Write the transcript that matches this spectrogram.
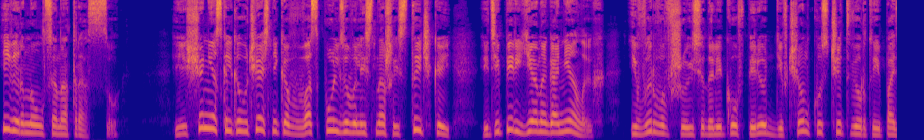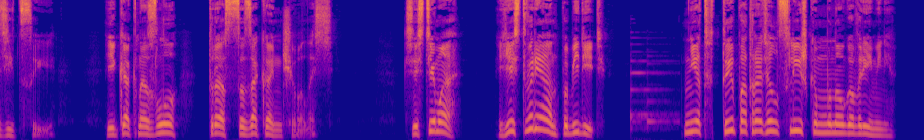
и вернулся на трассу. Еще несколько участников воспользовались нашей стычкой, и теперь я нагонял их и вырвавшуюся далеко вперед девчонку с четвертой позиции. И, как назло, трасса заканчивалась. «Система, есть вариант победить?» «Нет, ты потратил слишком много времени.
